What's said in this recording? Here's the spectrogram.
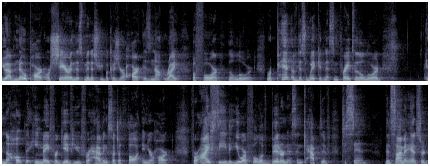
You have no part or share in this ministry because your heart is not right before the Lord. Repent of this wickedness and pray to the Lord in the hope that he may forgive you for having such a thought in your heart. For I see that you are full of bitterness and captive to sin. Then Simon answered,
